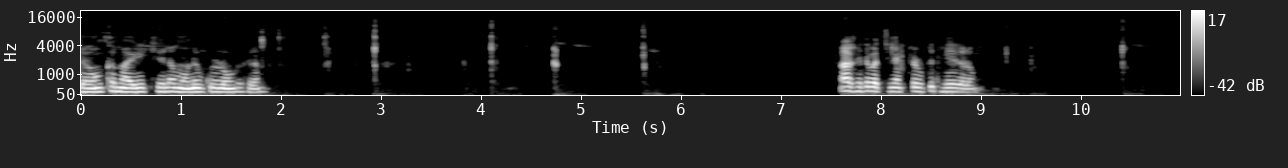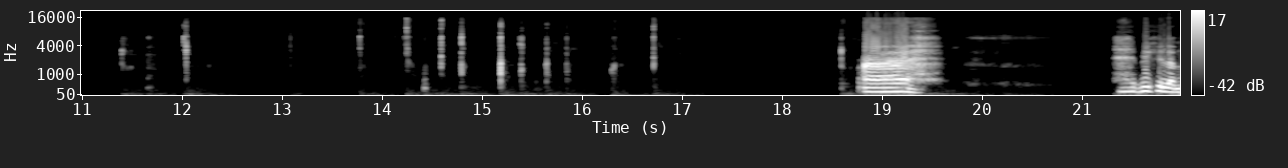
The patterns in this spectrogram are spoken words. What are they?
লঙ্কা মারি খেলাম, অনেকগুলো লঙ্কা খেলাম। আর খেতে পারছি না, একটা রুটি থেকে গেলাম হ্যাভি খেলাম,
